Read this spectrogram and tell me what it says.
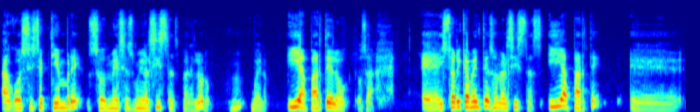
agosto y septiembre son meses muy alcistas para el oro. Bueno, y aparte de lo, o sea, eh, históricamente son alcistas. Y aparte, eh,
